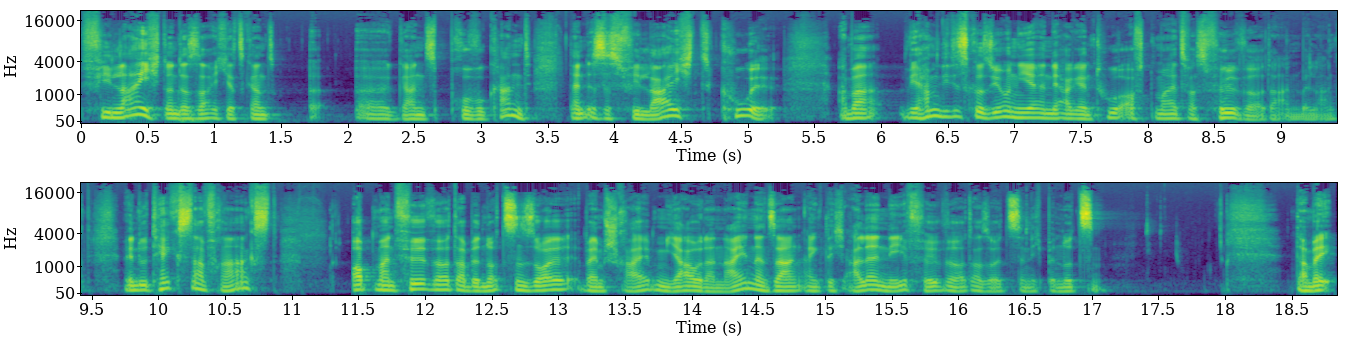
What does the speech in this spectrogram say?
vielleicht, und das sage ich jetzt ganz, äh, äh ganz provokant, dann ist es vielleicht cool. Aber wir haben die Diskussion hier in der Agentur oftmals, was Füllwörter anbelangt. Wenn du Texter fragst, ob man Füllwörter benutzen soll beim Schreiben, ja oder nein, dann sagen eigentlich alle, nee, Füllwörter sollst du nicht benutzen. Dabei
